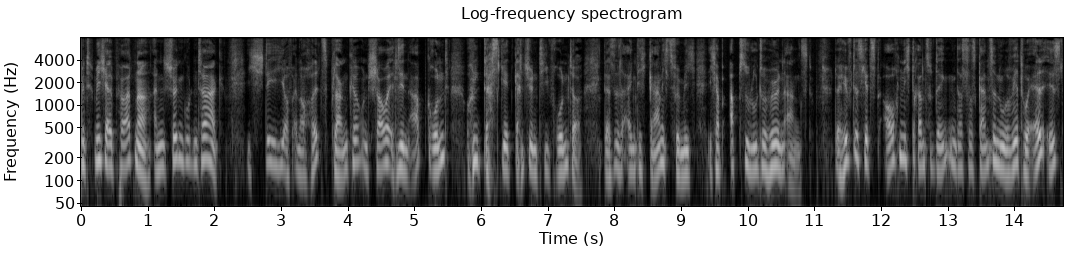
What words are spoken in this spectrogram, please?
mit Michael Pörtner. Einen schönen guten Tag. Ich stehe hier auf einer Holzplanke und schaue in den Abgrund und das geht ganz schön tief runter. Das ist eigentlich gar nichts für mich. Ich habe absolute Höhenangst. Da hilft es jetzt auch nicht dran zu denken, dass das Ganze nur virtuell ist.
